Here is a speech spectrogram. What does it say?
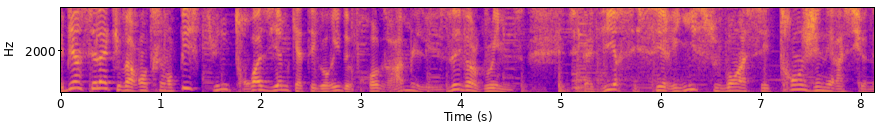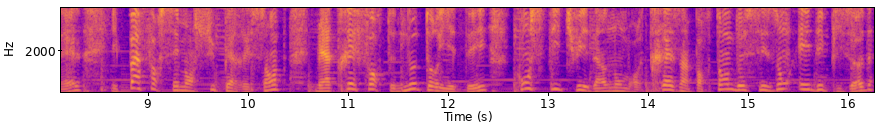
Eh bien c'est là que va rentrer en piste une troisième catégorie de programmes, les evergreens, c'est-à-dire ces séries souvent assez transgénérationnelles et pas forcément super récentes, mais à très forte notoriété, constituées d'un nombre très important de saisons et d'épisodes,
